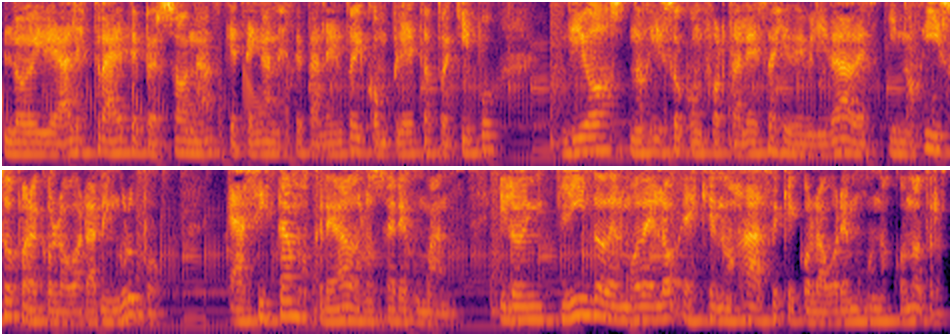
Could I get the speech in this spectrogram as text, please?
lo ideal es tráete personas que tengan este talento y completa tu equipo. Dios nos hizo con fortalezas y debilidades y nos hizo para colaborar en grupo. Así estamos creados los seres humanos. Y lo lindo del modelo es que nos hace que colaboremos unos con otros.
